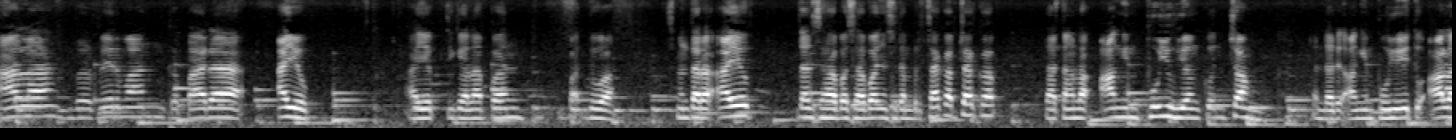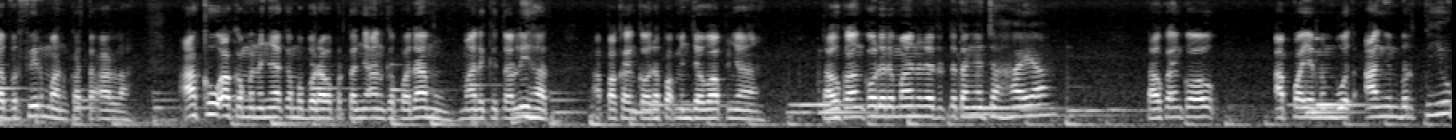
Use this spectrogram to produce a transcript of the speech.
Allah berfirman kepada Ayub. Ayub 38:42. Sementara Ayub dan sahabat-sahabatnya sedang bercakap-cakap, datanglah angin puyuh yang kencang. Dan dari angin puyuh itu Allah berfirman kata Allah Aku akan menanyakan beberapa pertanyaan kepadamu. Mari kita lihat apakah engkau dapat menjawabnya. Tahukah engkau dari mana datangnya cahaya? Tahukah engkau apa yang membuat angin bertiup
